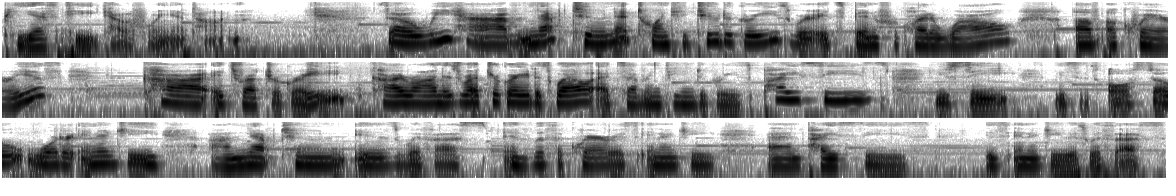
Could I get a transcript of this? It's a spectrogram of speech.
PST California time. So we have Neptune at 22 degrees, where it's been for quite a while, of Aquarius. Chi, it's retrograde. Chiron is retrograde as well at 17 degrees Pisces. You see, this is also water energy. Uh, Neptune is with us and with Aquarius energy, and Pisces is energy is with us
